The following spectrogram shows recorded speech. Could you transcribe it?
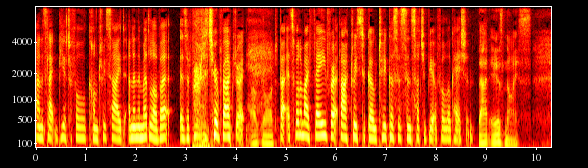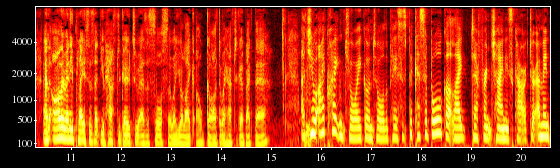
And it's like beautiful countryside. And in the middle of it is a furniture factory. Oh, God. But it's one of my favourite factories to go to because it's in such a beautiful location. That is nice. And are there any places that you have to go to as a sourcer where you're like, oh God, do I have to go back there? Uh, and you know, I quite enjoy going to all the places because they've all got like different Chinese character. I mean,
